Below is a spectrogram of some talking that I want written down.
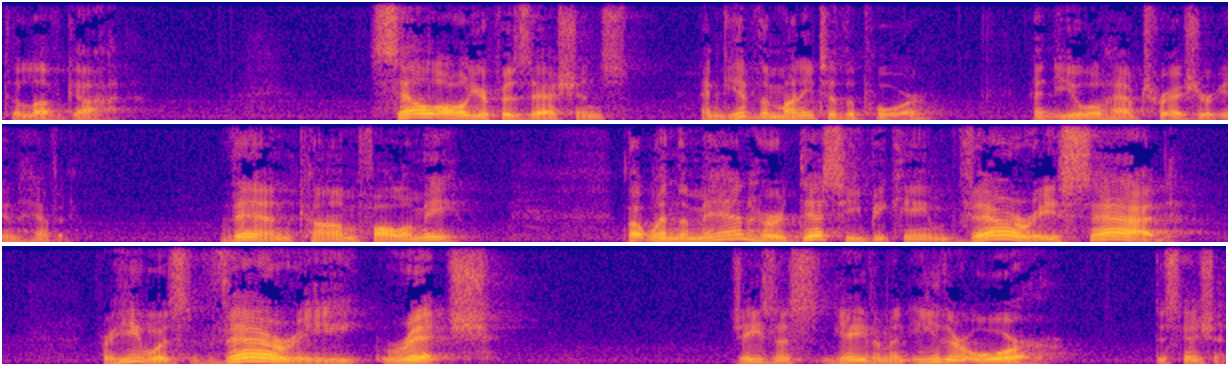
To love God. Sell all your possessions and give the money to the poor, and you will have treasure in heaven. Then come, follow me. But when the man heard this, he became very sad, for he was very rich. Jesus gave him an either or decision.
